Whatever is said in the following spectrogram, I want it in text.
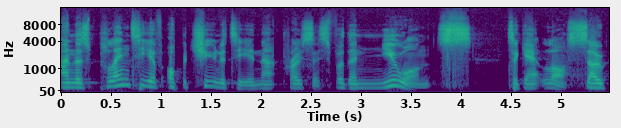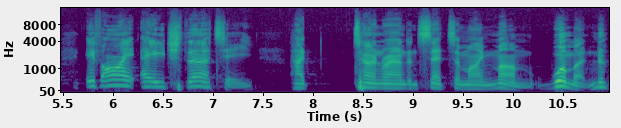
And there's plenty of opportunity in that process for the nuance to get lost. So if I, age 30, had turned around and said to my mum, woman,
